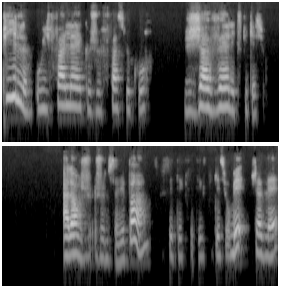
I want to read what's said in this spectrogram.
pile où il fallait que je fasse le cours, j'avais l'explication. Alors, je, ne savais pas hein, c'était cette explication, mais j'avais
